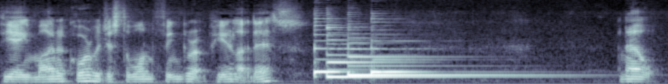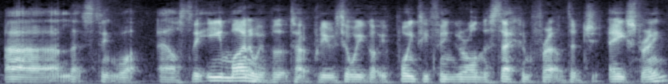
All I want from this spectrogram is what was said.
The A minor chord with just the one finger up here like this. Now, uh, let's think what else. The E minor we've looked at previously, where you got your pointy finger on the second fret of the G A string,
